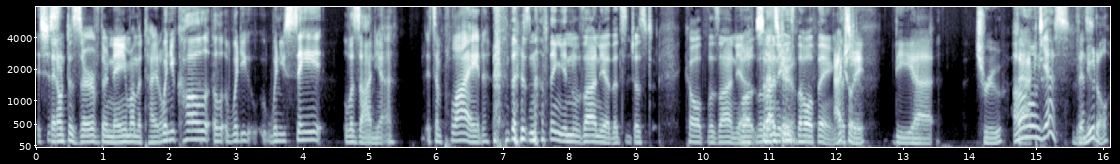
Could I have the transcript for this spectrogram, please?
it's just They don't deserve their name on the title. when you call uh, when you when you say lasagna, it's implied. There's nothing in lasagna that's just called lasagna. Well, so that's lasagna true. is the whole thing. Actually, true. the uh, true oh yes, the yes. noodle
